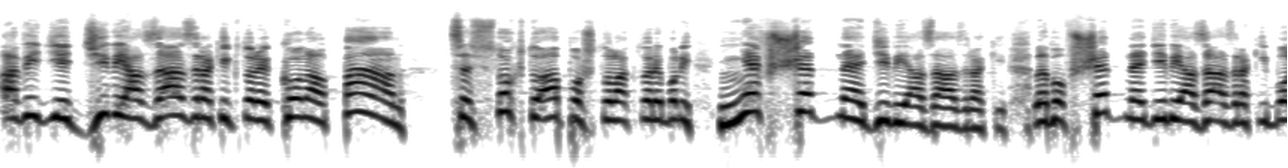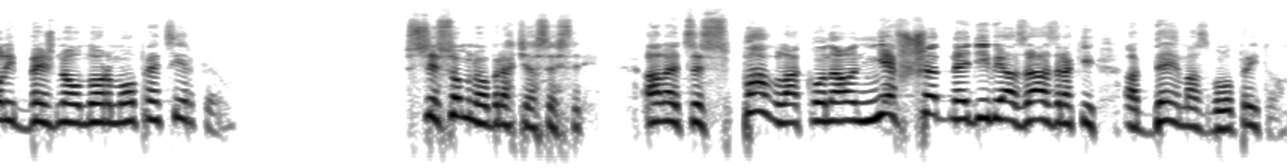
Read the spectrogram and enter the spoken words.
a vidieť divia zázraky, ktoré konal pán cez tohto apoštola, ktoré boli nevšedné divia zázraky, lebo všedné divia zázraky boli bežnou normou pre církev. Ste so mnou, bratia a sestry. Ale cez Pavla konal nevšedné divia zázraky a Démas bol pritom.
